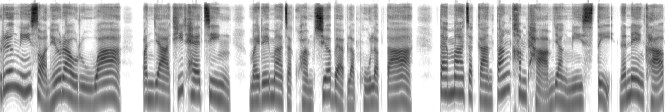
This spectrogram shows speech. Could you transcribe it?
เรื่องนี้สอนให้เรารู้ว่า ปัญญาที่แท้จริงไม่ได้มาจากความเชื่อแบบหลับหูหลับตา แต่มาจากการตั้งคำถามอย่างมีสตินั่นเองครับ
